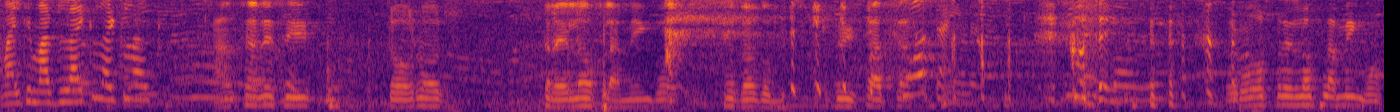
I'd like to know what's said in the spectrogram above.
βάλτε μας like, like, like. αν σ' αρέσει το ροζ τρελό φλαμίγκο, που θα το πεις του η φάτσα. Κότα είναι. Κότα είναι. Ροζ τρελό φλαμίγκο.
